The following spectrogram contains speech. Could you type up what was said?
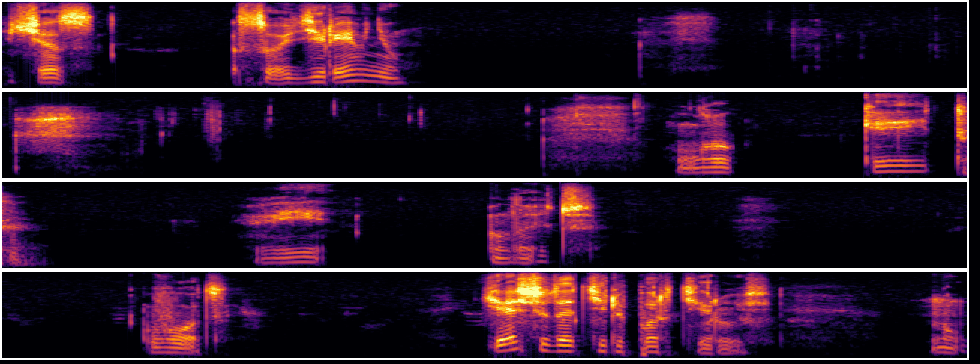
Сейчас свою деревню. Locate village. Вот. Я сюда телепортируюсь. Ну,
